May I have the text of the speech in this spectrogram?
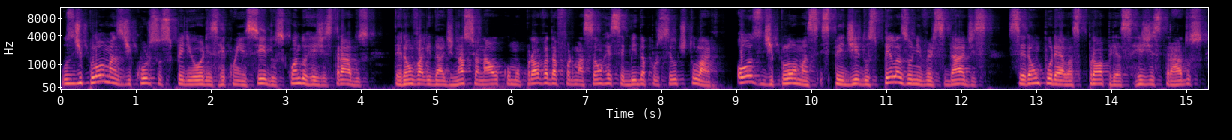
Os diplomas de cursos superiores reconhecidos, quando registrados, terão validade nacional como prova da formação recebida por seu titular. Os diplomas expedidos pelas universidades serão por elas próprias registrados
